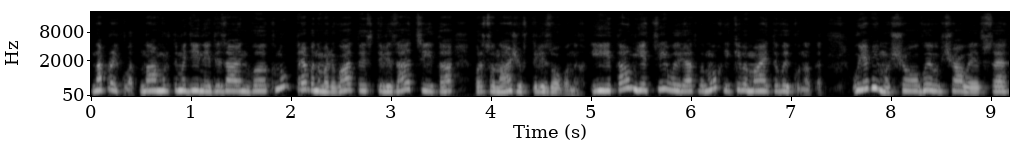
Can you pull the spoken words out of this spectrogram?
Наприклад, на мультимедійний дизайн в КНУ треба намалювати стилізації та персонажів стилізованих, і там є цілий ряд вимог, які ви маєте виконати. Уявімо, що ви вивчали все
